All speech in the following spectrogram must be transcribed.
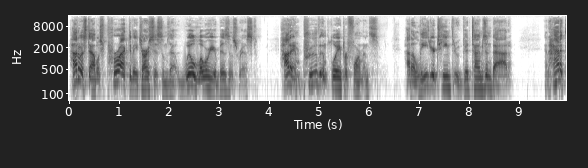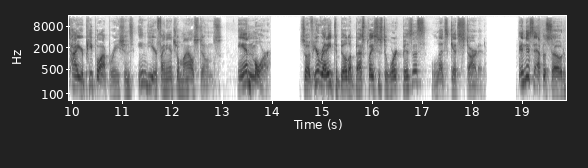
how to establish proactive HR systems that will lower your business risk, how to improve employee performance, how to lead your team through good times and bad, and how to tie your people operations into your financial milestones, and more. So if you're ready to build a best places to work business, let's get started. In this episode,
